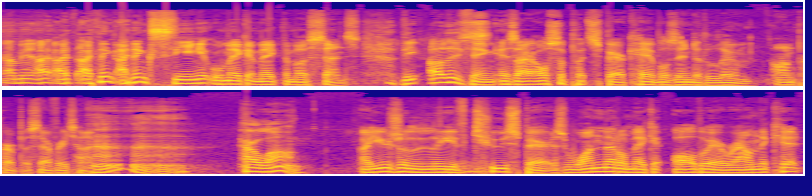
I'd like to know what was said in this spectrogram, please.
I mean, I, I- I think I think seeing it will make it make the most sense. The other thing is, I also put spare cables into the loom on purpose every time. Ah, How long? I usually leave two spares: one that'll make it all the way around the kit,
